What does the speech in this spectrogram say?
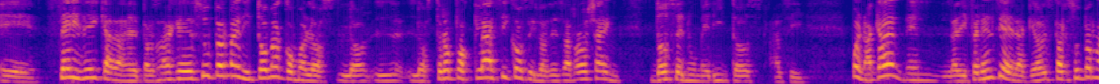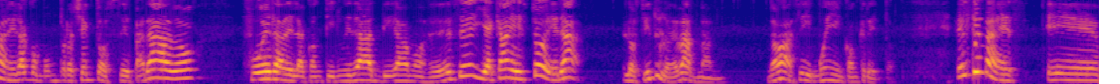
eh, seis décadas del personaje de Superman y toma como los, los, tropos clásicos y los desarrolla en 12 numeritos así. Bueno, acá en, la diferencia era que All Star Superman era como un proyecto separado, fuera de la continuidad, digamos, de DC, y acá esto era los títulos de Batman, ¿no? Así, muy en concreto. El tema es, eh,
